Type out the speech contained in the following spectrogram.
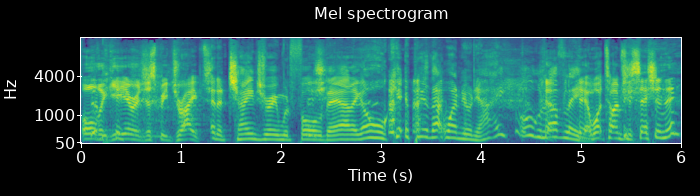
all the gear would just be draped. and a change room would fall down. And go, oh, get a bit of that one on you, eh? Oh, lovely. Yeah, what time's your session then?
